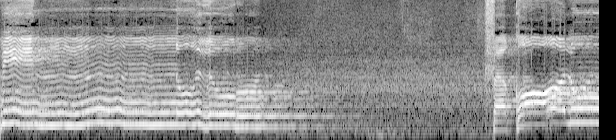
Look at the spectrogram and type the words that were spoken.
بالنذر فقالوا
